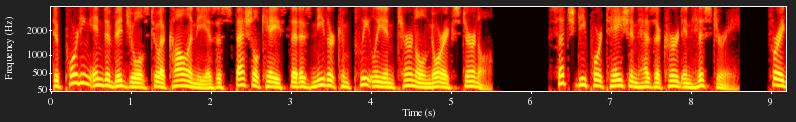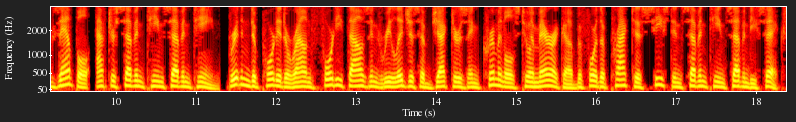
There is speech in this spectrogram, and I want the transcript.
Deporting individuals to a colony is a special case that is neither completely internal nor external. Such deportation has occurred in history. For example, after 1717, Britain deported around 40,000 religious objectors and criminals to America before the practice ceased in 1776.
